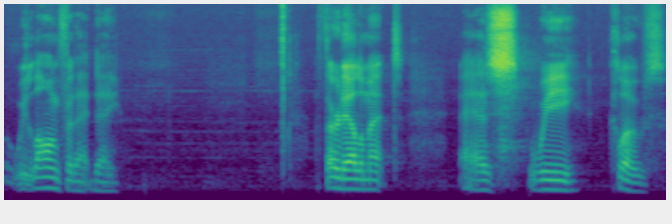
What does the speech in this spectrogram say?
We long for that day. Third element as we close.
